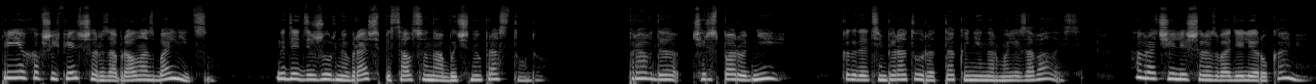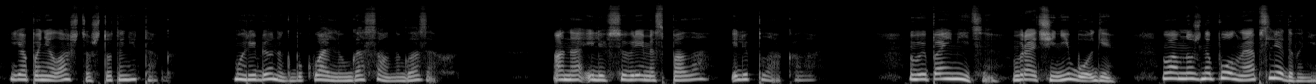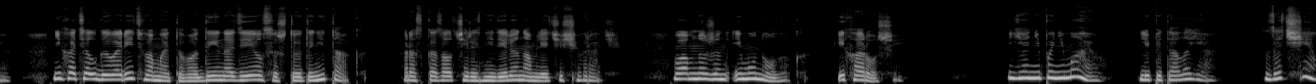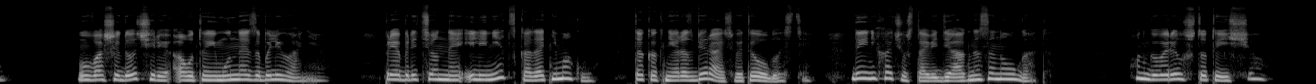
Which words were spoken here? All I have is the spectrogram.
Приехавший фельдшер забрал нас в больницу, где дежурный врач списался на обычную простуду. Правда, через пару дней, когда температура так и не нормализовалась, а врачи лишь разводили руками, я поняла, что что-то не так. Мой ребенок буквально угасал на глазах. Она или все время спала, или плакала. «Вы поймите, врачи не боги. Вам нужно полное обследование. Не хотел говорить вам этого, да и надеялся, что это не так», рассказал через неделю нам лечащий врач. «Вам нужен иммунолог. И хороший». «Я не понимаю», — лепетала я. «Зачем?» «У вашей дочери аутоиммунное заболевание. Приобретенное или нет, сказать не могу, так как не разбираюсь в этой области, да и не хочу ставить диагнозы наугад». Он говорил что-то еще,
